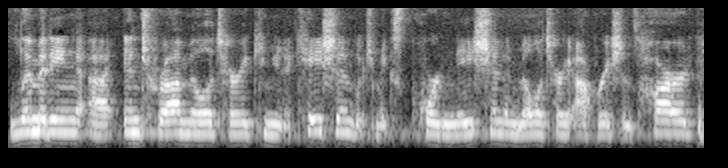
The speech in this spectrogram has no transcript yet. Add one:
limiting uh, intra military communication, which makes coordination in military operations hard,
